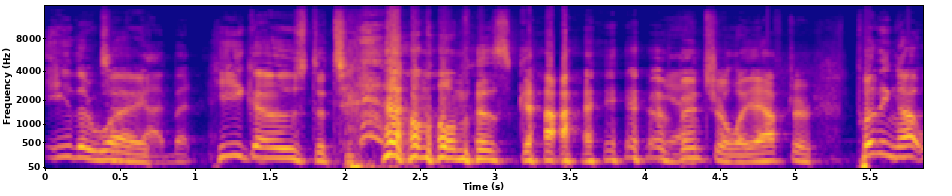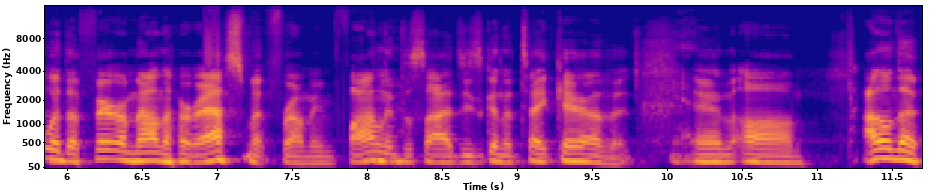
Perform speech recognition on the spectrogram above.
either way, guy, but- he goes to town on this guy eventually after putting up with a fair amount of harassment from him. Finally, decides he's going to take care of it, Yeah. and um. I don't know.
